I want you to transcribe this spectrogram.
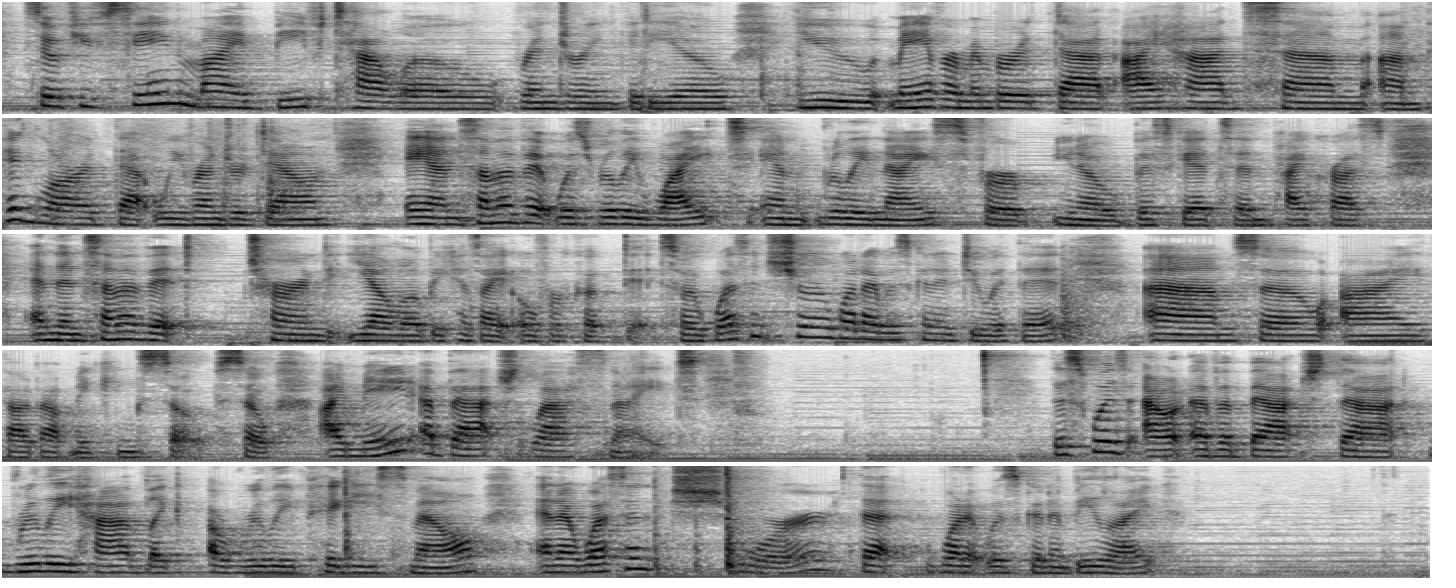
So if you've seen my beef tallow rendering video, you may have remembered that I had some um, pig lard that we rendered down and some of it was really white and really nice for, you know, biscuits and pie crust. And then some of it turned yellow because I overcooked it. So I wasn't sure what I was gonna do with it. Um, so I thought about making soap. So I made a batch last night this was out of a batch that really had like a really piggy smell and I wasn't sure that what it was gonna be like.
